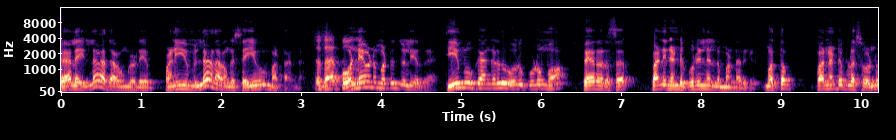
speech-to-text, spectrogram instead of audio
வேலை இல்லை அது அவங்களுடைய பணியும் இல்லை அதை அவங்க செய்யவும் மாட்டாங்க. ஒன்னே ஒன்று மட்டும் சொல்லிடுறேன். திமுகங்கிறது ஒரு குடும்பம் பேரரசர் பன்னிரெண்டு குடிநில மன்னர்கள். மொத்தம் பன்னெண்டு ப்ளஸ் ஒன்று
